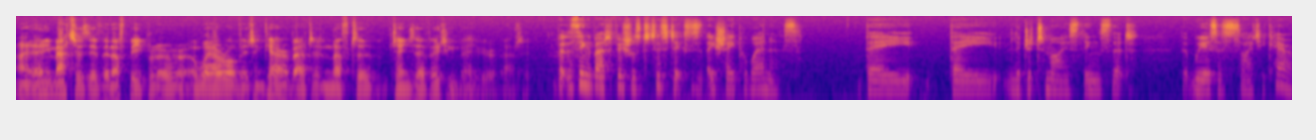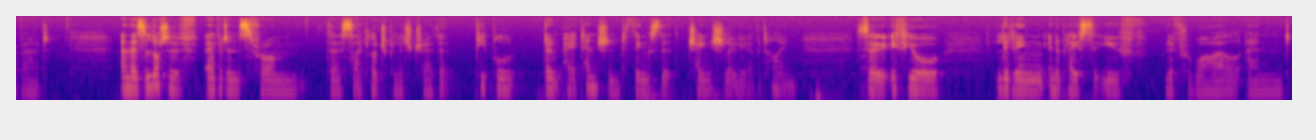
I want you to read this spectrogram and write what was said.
It only matters if enough people are aware of it and care about it enough to change their voting behaviour about it. But the thing about official statistics is that they shape awareness. They they legitimize things that, that we as a society care about. And there's a lot of evidence from the psychological literature that people don't pay attention to things that change slowly over time. So if you're living in a place that you've lived for a while and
